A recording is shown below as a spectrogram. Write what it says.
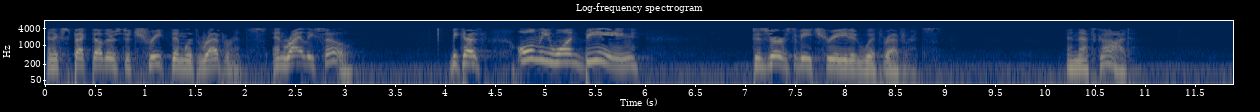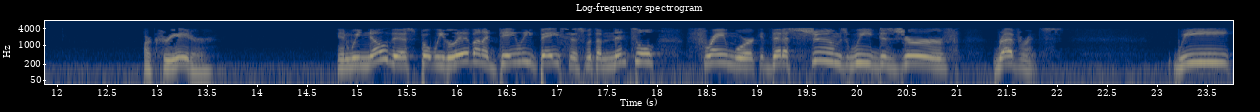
and expect others to treat them with reverence, and rightly so. Because only one being deserves to be treated with reverence, and that's God, our Creator. And we know this, but we live on a daily basis with a mental framework that assumes we deserve reverence. We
